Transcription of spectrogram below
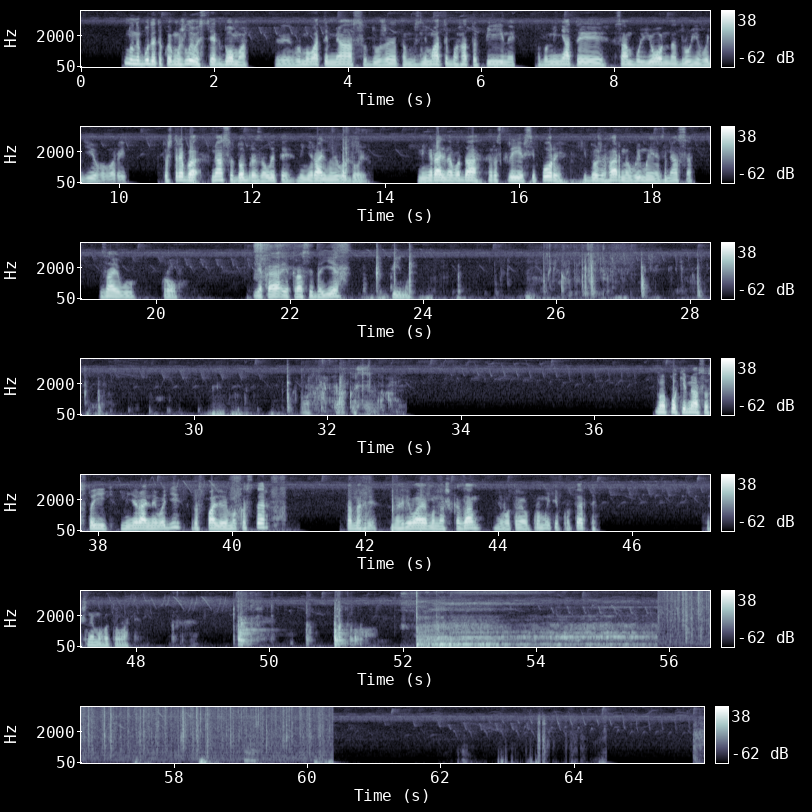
ну, не буде такої можливості, як вдома, е, вимивати м'ясо, дуже там знімати багато піни, або міняти сам бульйон на другій воді його. Тож треба м'ясо добре залити мінеральною водою. Мінеральна вода розкриє всі пори і дуже гарно вимиє з м'яса зайву кров, яка якраз і дає піну. О, так ось. Ну а поки м'ясо стоїть в мінеральній воді, розпалюємо костер та нагріваємо наш казан. Його треба промити, протерти. Почнемо готувати.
